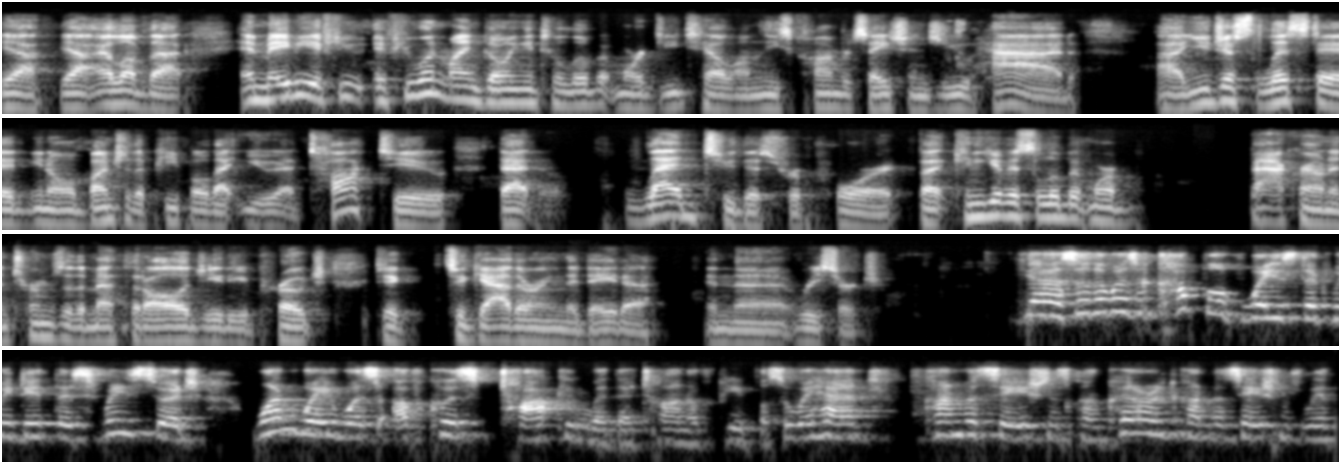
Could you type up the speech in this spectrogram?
Yeah, yeah, I love that. And maybe if you if you wouldn't mind going into a little bit more detail on these conversations you had, uh, you just listed, you know, a bunch of the people that you had talked to that led to this report. But can you give us a little bit more background in terms of the methodology, the approach to to gathering the data in the research? Yeah, so there was a couple of ways that we did this research. One way was, of course, talking with a ton of people. So we had conversations, concurrent conversations with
